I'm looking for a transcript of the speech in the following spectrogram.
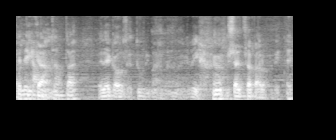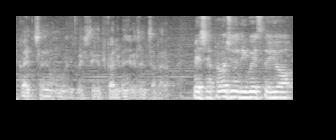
le ti canta. canta e le cose tu rimani senza parole. E questo è uno di questi che ti fa rimanere senza parole. Beh, sì, a proposito di questo io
